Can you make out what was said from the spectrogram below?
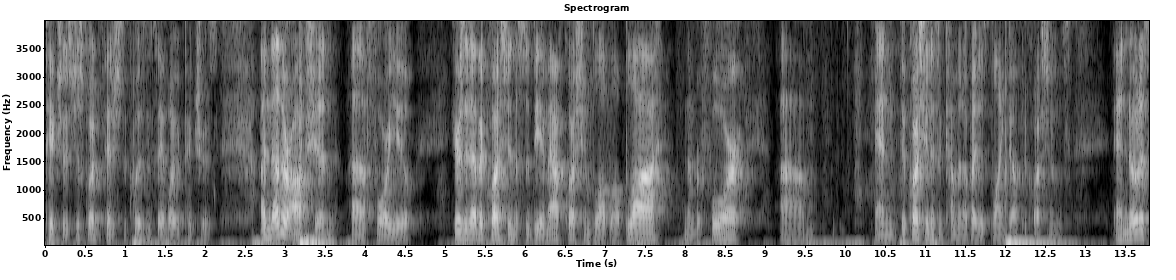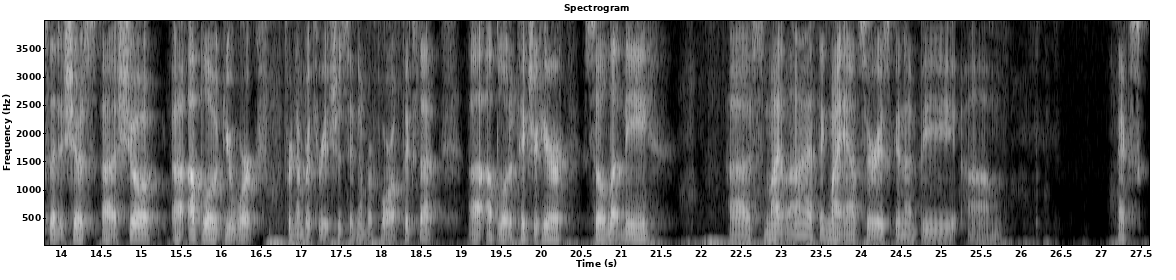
pictures. Just go ahead and finish the quiz and save all your pictures. Another option uh, for you, here's another question. This would be a math question, blah, blah, blah. Number four. Um, and the question isn't coming up. I just blanked out the questions. And notice that it shows uh, show uh, upload your work for number three. It should say number four. I'll fix that. Uh, upload a picture here. So let me. Uh, my I think my answer is gonna be um, x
